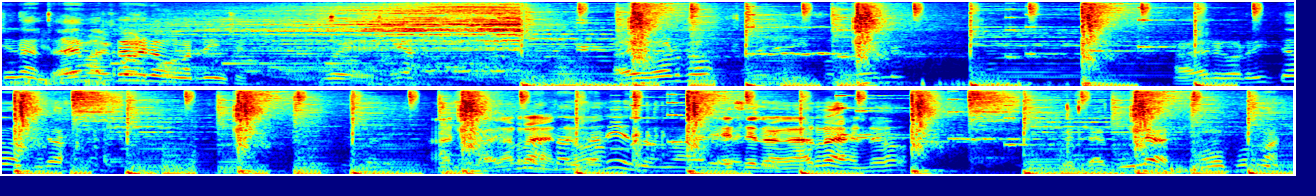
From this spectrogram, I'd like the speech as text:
Impresionante. A ver, mostrámelo, Martíncho. A ver, gordo. A ver, gordito. Mirá. Ah, se lo agarrás, ¿no? saliendo, madre, Ese lo agarrás, ¿no? Espectacular. Vamos por más.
